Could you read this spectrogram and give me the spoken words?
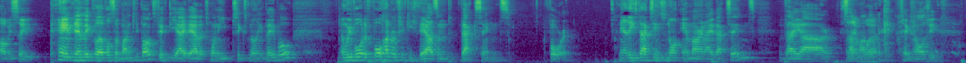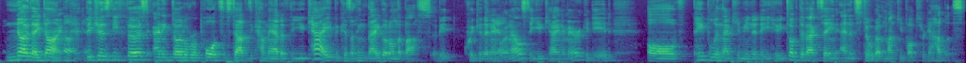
Obviously, pandemic levels of monkeypox, 58 out of 26 million people. And we've ordered 450,000 vaccines for it. Now, these vaccines are not mRNA vaccines. They are some they other work? technology. No, they don't. Oh, okay. Because the first anecdotal reports have started to come out of the UK, because I think they got on the bus a bit quicker than Yeah. everyone else, the UK and America did, of people in that community who took the vaccine and have still got monkeypox regardless.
